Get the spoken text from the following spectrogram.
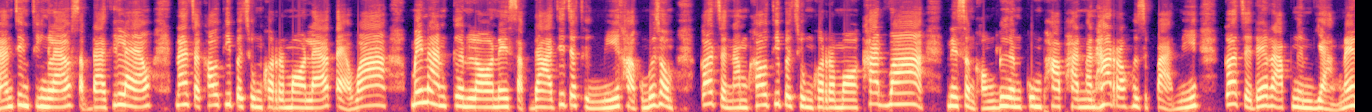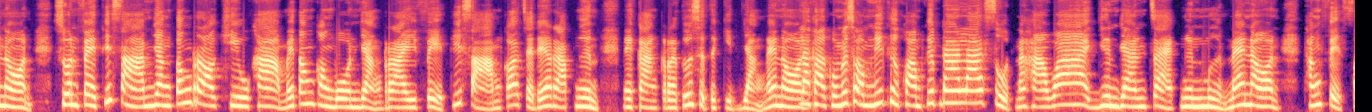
นั้นจริง ๆ แล้วสัปดาห์ที่แล้ว น่าจะเข้าที่ประชุมครมแล้ว แต่ว่าไม่นานเกินรอในสัปดาห์ที่จะถึงนี้ค่ะ คุณผู้ชมก็จะนำเข้าที่ประชุมครมคาดว่า ในส่วนของเดือนกุมภาพันธ์ 2568 นี้ ก็จะได้รับเงินอย่างแน่นอน ส่วนเฟสที่3 ยังต้องรอคิวค่ะ ไม่ต้องกังวลอย่างไรเฟสที่ 3 ก็จะได้รับเงินในการกระตุ้นเศรษฐกิจอย่างแน่นอนและค่ะคุณผู้ชมนี่คือความคืบหน้าล่าสุดนะคะ ว่ายืนยันแจกเงินหมื่นแน่นอน ทั้งเฟส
